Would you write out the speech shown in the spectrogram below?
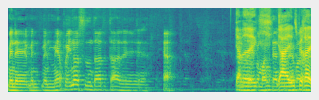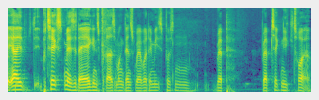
Men, øh, men, men mere på indholdssiden, der, er det- der er det, ja. Jeg Jeg ved ikke, mange jeg er inspireret, jeg er, på tekstmæssigt er jeg ikke inspireret så mange danske rapper, det er mest på sådan rap, rap-teknik, tror jeg.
